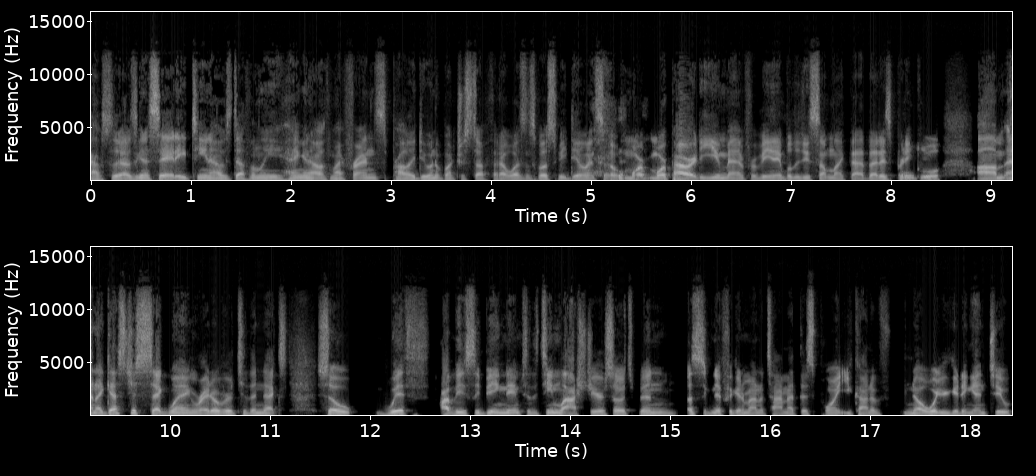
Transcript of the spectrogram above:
Absolutely. I was going to say at 18, I was definitely hanging out with my friends, probably doing a bunch of stuff that I wasn't supposed to be doing. So more, more power to you, man, for being able to do something like that. That is pretty Thank cool. Um, and I guess just segueing right over to the next. So with obviously being named to the team last year, so it's been a significant amount of time at this point. You kind of know what you're getting into.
